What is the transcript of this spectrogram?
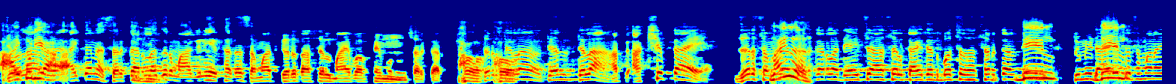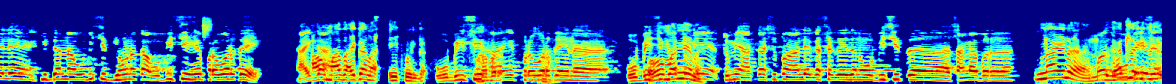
ऐकून घ्या जेवढा- ऐका ना सरकारला जर मागणी एखादा समाज करत असेल मायबाप आहे म्हणून सरकार हो तर हो त्याला त्याला त्याला आप- आक्षेप काय आहे? जर नाही समजा ना. सरकारला द्यायचं असेल कायद्यात बस सरकार देईल देईल, तुम्ही. डायरेक्टच म्हणाले की त्यांना ओबीसीत घेऊ नका ओबीसी हे प्रवर्ग आहे अहो ऐका माझा ऐका ना एक मिनिट ओबीसी हा, हा. एक प्रवर्ग आहे ना हो, ओबीसी मान्य ना. तुम्ही तुम्ही आकाशातून आले का सगळेजण ओबीसीत सांगा बरं नाही ना मग घातलं OBC गेले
